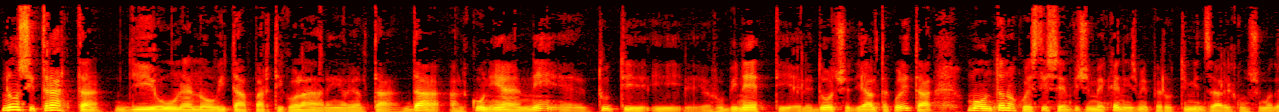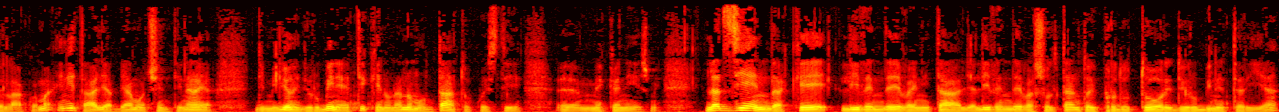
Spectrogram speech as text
non si tratta di una novità particolare in realtà, da alcuni anni eh, tutti i rubinetti e le docce di alta qualità montano questi semplici meccanismi per ottimizzare il consumo dell'acqua, ma in Italia abbiamo centinaia di milioni di rubinetti che non hanno montato questi eh, meccanismi. L'azienda che li vendeva in Italia, li vendeva soltanto ai produttori di rubinetteria,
